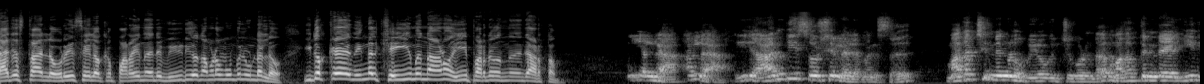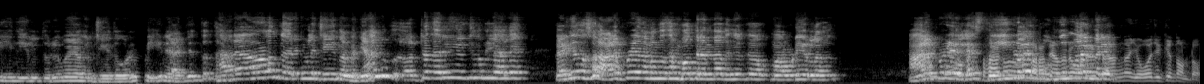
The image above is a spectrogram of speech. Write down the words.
രാജസ്ഥാനിലോ ഒറീസയിലൊക്കെ പറയുന്നതിന്റെ വീഡിയോ നമ്മുടെ മുമ്പിലുണ്ടല്ലോ. ഇതൊക്കെ നിങ്ങൾ ചെയ്യുമെന്നാണോ ഈ പറഞ്ഞു വന്നതിന്റെ അർത്ഥം? അല്ല അല്ല. ഈ ആന്റി സോഷ്യൽ എലമെന്റ്സ് മതചിഹ്നങ്ങൾ ഉപയോഗിച്ചുകൊണ്ട് മതത്തിന്റെ ഈ രീതിയിൽ ദുരുപയോഗം ചെയ്തുകൊണ്ട് ഈ രാജ്യത്ത് ധാരാളം കാര്യങ്ങൾ ചെയ്യുന്നുണ്ട്. ഞാൻ ഒറ്റ കാര്യം ചോദിക്കുന്നില്ലാതെ കഴിഞ്ഞ ദിവസം ആലപ്പുഴ നടന്ന സംഭവത്തിൽ എന്താ നിങ്ങൾക്ക് മറുപടി ഉള്ളത്? ആലപ്പുഴയിലെ സ്ത്രീകളെ കുഞ്ഞുങ്ങളെ യോജിക്കുന്നുണ്ടോ?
